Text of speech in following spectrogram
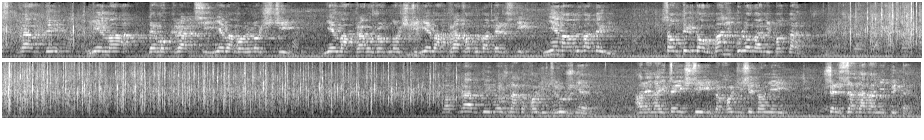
Bez prawdy nie ma demokracji, nie ma wolności, nie ma praworządności, nie ma praw obywatelskich, nie ma obywateli. Są tylko manipulowani poddani. Do prawdy można dochodzić różnie, ale najczęściej dochodzi się do niej przez zadawanie pytań.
